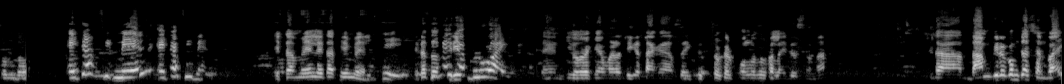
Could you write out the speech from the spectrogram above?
সুন্দর। এটা মেল এটা ফিমেল এটা মেল এটা ফিমেল এটা তো ফিমেলটা ব্লু আই দেখেন কীভাবে ক্যামেরার দিকে তাকা আছে একটু চোখের পলকে ফেলাইতেছে না। এটা দাম কীরকম চাচ্ছেন ভাই?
